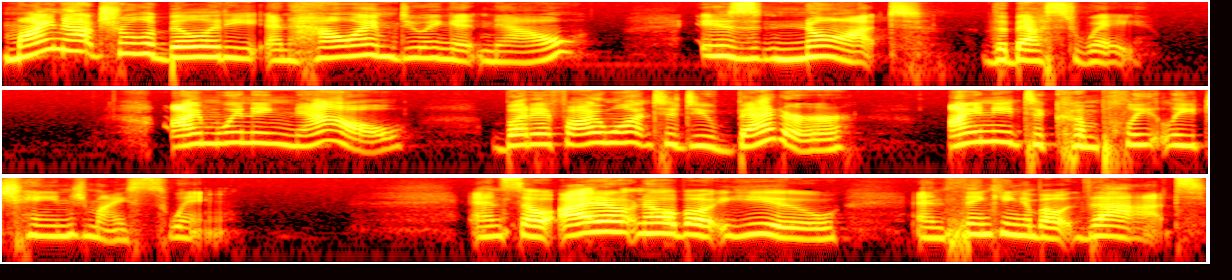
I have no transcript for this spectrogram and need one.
my natural ability and how I'm doing it now is not the best way. I'm winning now, but if I want to do better, I need to completely change my swing. And so I don't know about you and thinking about that,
